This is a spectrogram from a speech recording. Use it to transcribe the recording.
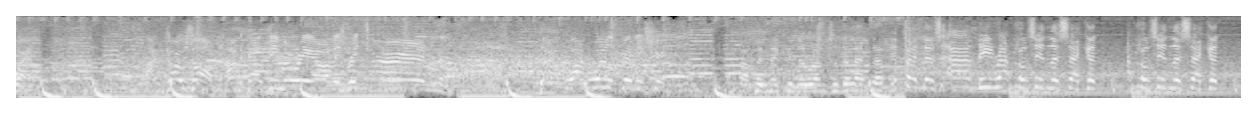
well. And goes on. and Di Maria on his return. That one will finish it. Mbappé making the run to the left of defenders and he rattles in the second. Rattles in the second.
